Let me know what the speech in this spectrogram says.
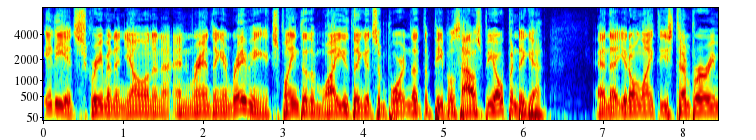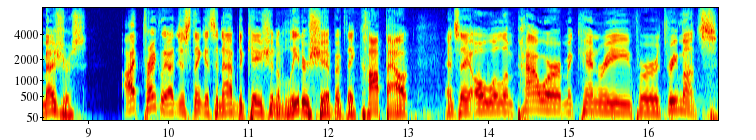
idiots screaming and yelling and, and ranting and raving. Explain to them why you think it's important that the people's house be opened again and that you don't like these temporary measures. I, frankly, I just think it's an abdication of leadership if they cop out and say, oh, we'll empower McHenry for three months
